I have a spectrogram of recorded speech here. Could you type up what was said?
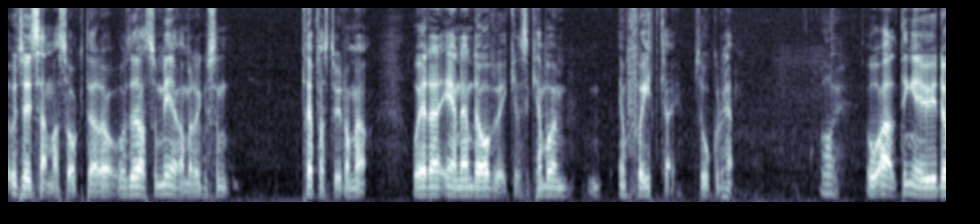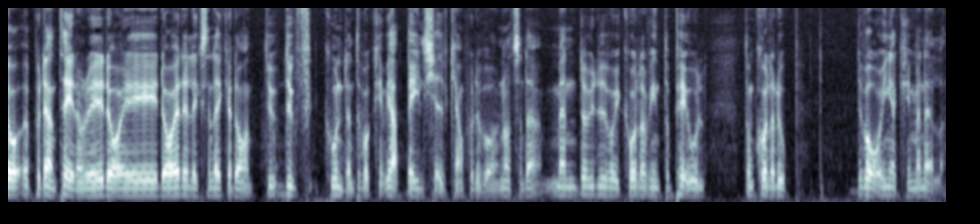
och det är samma sak där då. Och där summerar man det, liksom, träffas du i de här. Och är det en enda avvikelse, kan vara en, en skitgrej, så åker du hem. Oj. Och allting är ju idag, på den tiden och idag, idag är det liksom likadant. Du, du kunde inte vara, ja biltjuv kanske det var, något sånt där. Men du, du var ju kollade Interpol, de kollade upp det var inga kriminella.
